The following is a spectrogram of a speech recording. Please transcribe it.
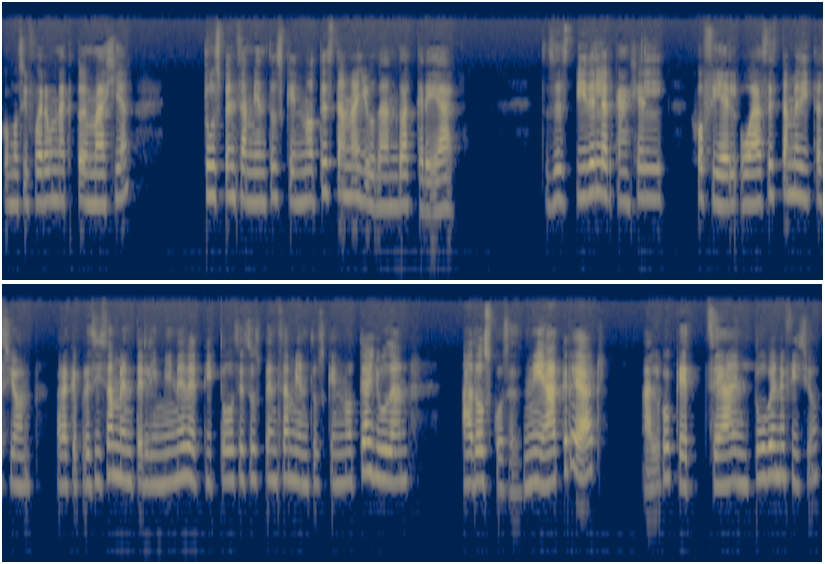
como si fuera un acto de magia, tus pensamientos que no te están ayudando a crear. Entonces pide el arcángel Jofiel o haz esta meditación para que precisamente elimine de ti todos esos pensamientos que no te ayudan a dos cosas, ni a crear algo que sea en tu beneficio,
